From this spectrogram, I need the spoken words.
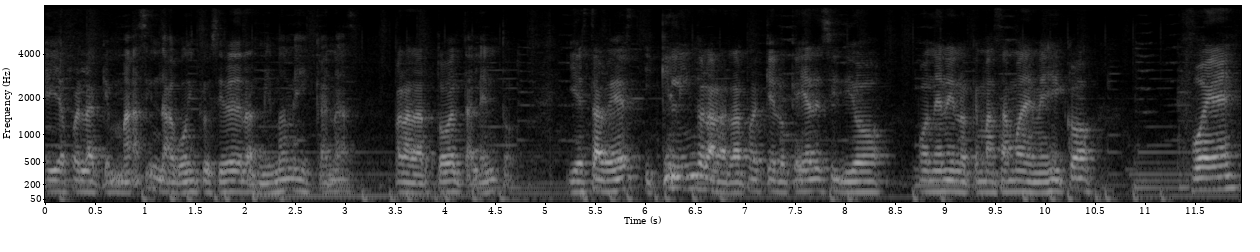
ella fue la que más indagó, inclusive de las mismas mexicanas, para dar todo el talento. Y esta vez, y qué lindo la verdad, porque lo que ella decidió poner en lo que más amo de México fue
